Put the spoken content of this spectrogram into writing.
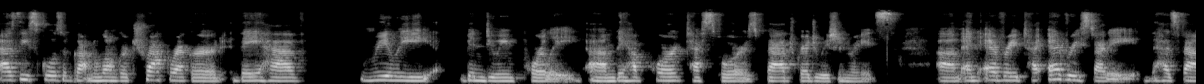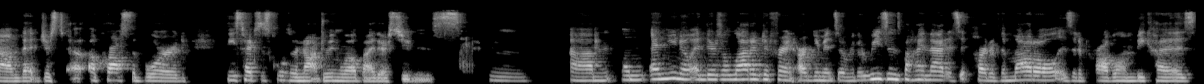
as these schools have gotten a longer track record, they have really been doing poorly. Um, they have poor test scores, bad graduation rates. Um, and every ty- every study has found that just uh, across the board, these types of schools are not doing well by their students. Mm. Um, and, and you know, and there's a lot of different arguments over the reasons behind that. Is it part of the model? Is it a problem because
